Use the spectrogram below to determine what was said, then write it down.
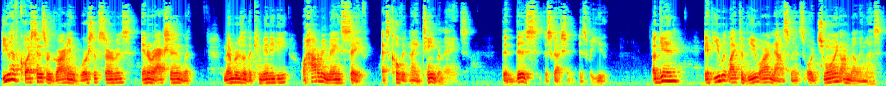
Do you have questions regarding worship service, interaction with members of the community, or how to remain safe as COVID-19 remains? Then this discussion is for you. Again, if you would like to view our announcements or join our mailing list,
